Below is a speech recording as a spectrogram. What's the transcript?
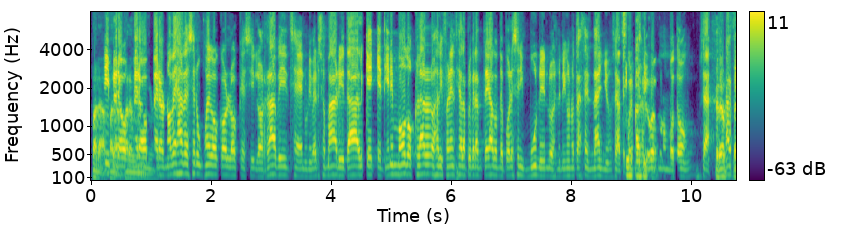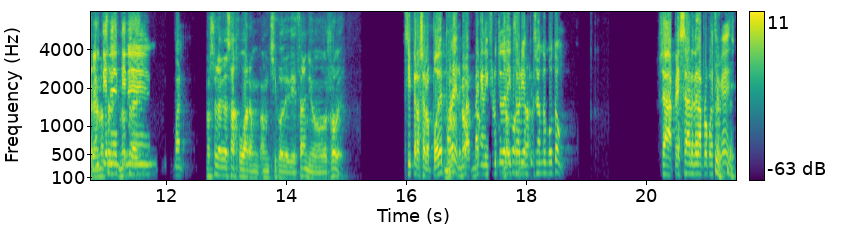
para, pero, un pero, pero, no deja de ser un juego con los que si los Rabbids, el universo Mario y tal, que, que tienen modos claros a diferencia de la primera entrega donde puedes ser inmune, los enemigos no te hacen daño, o sea, te puedes pasar con un botón. O sea, al final tiene, bueno. No se le das a jugar a un, a un chico de 10 años, Robert. Sí, pero se lo puedes poner para, que disfrute de la historia pulsando un botón. O sea, a pesar de la propuesta que es.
